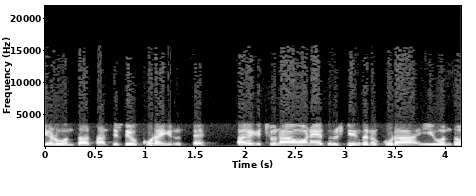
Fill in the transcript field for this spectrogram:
ಹೇಳುವಂತಹ ಸಾಧ್ಯತೆಯೂ ಕೂಡ ಇರುತ್ತೆ. ಹಾಗಾಗಿ ಚುನಾವಣೆ ದೃಷ್ಟಿಯಿಂದನೂ ಕೂಡ ಈ ಒಂದು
